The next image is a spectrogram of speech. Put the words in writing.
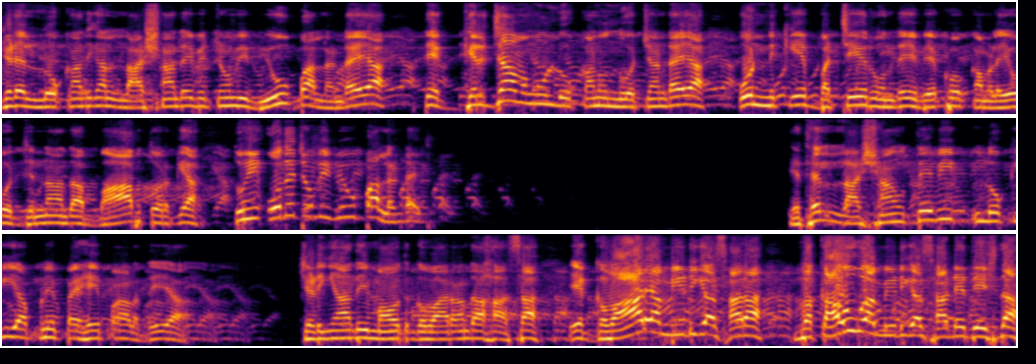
ਜਿਹੜੇ ਲੋਕਾਂ ਦੀਆਂ ਲਾਸ਼ਾਂ ਦੇ ਵਿੱਚੋਂ ਵੀ ਵਿਊ ਭਾਲਣ ਡਏ ਆ ਤੇ ਗਿਰਜਾ ਵਾਂਗੂ ਲੋਕਾਂ ਨੂੰ ਨੋਚਣ ਡਏ ਆ। ਉਹ ਨਿੱਕੇ ਬੱਚੇ ਰੋਂਦੇ ਵੇਖੋ ਕਮਲਿਓ ਜਿਨ੍ਹਾਂ ਦਾ ਬਾਪ ਤੁਰ ਗਿਆ, ਤੁਸੀਂ ਉਹਦੇ ਚੋਂ ਵੀ ਵਿਊ ਭਾਲਣ ਡਏ ਇੱਥੇ ਲਾਸ਼ਾਂ ਉੱਤੇ ਵੀ ਲੋਕੀ ਆਪਣੇ ਪੈਸੇ ਭਾਲਦੇ ਆ। ਚਿੜੀਆਂ ਦੀ ਮੌਤ ਗਵਾਰਾਂ ਦਾ ਹਾਸਾ। ਇਹ ਗਵਾਰ ਆ ਮੀਡੀਆ ਸਾਰਾ, ਵਕਾਊ ਆ ਮੀਡੀਆ ਸਾਡੇ ਦੇਸ਼ ਦਾ,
